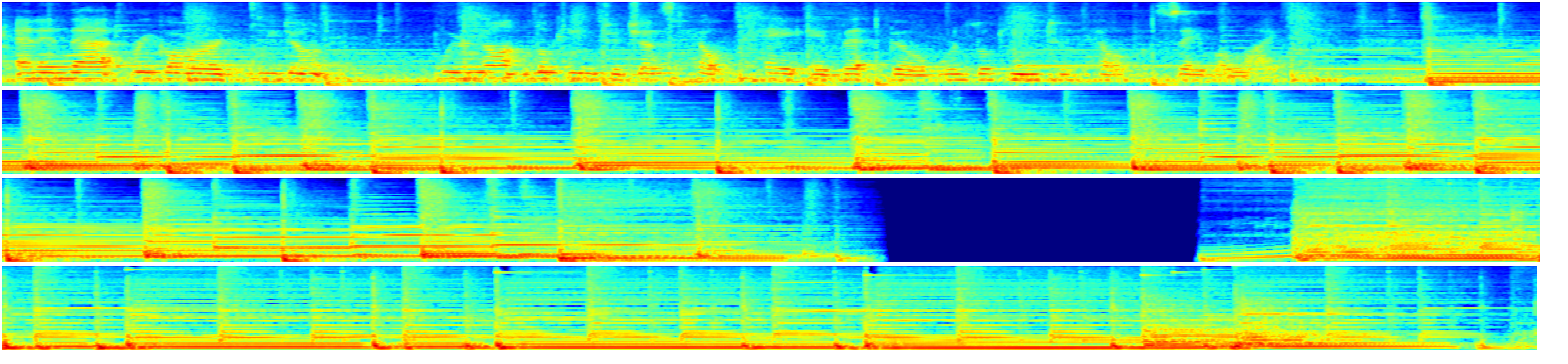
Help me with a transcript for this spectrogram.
And in that regard, we don't, we're not looking to just help pay a vet bill, we're looking to help save a life.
